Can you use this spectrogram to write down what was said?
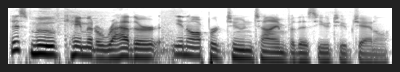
This move came at a rather inopportune time for this YouTube channel.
